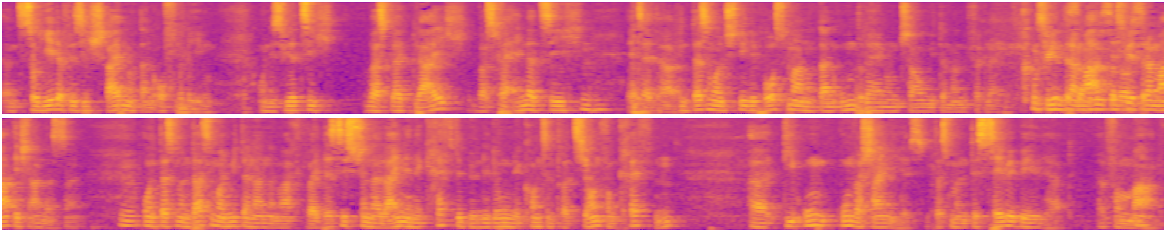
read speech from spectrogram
Und soll jeder für sich schreiben und dann offenlegen. Und es wird sich, was bleibt gleich, was verändert sich, mhm. etc. Und das mal stille Post machen und dann umdrehen und schauen, miteinander vergleichen. Es wird, dramatisch, es wird dramatisch anders sein. Mhm. Und dass man das mal miteinander macht, weil das ist schon alleine eine Kräftebündelung, eine Konzentration von Kräften, äh, die un unwahrscheinlich ist, dass man dasselbe Bild hat äh, vom Markt.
